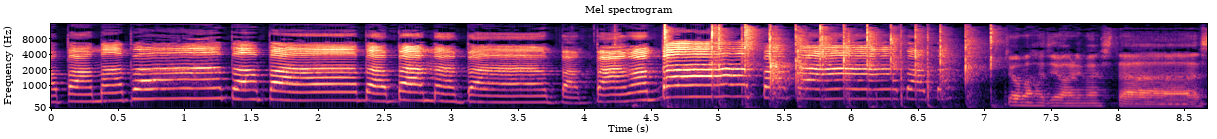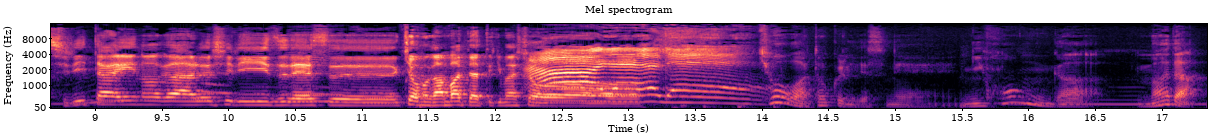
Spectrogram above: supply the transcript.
パパマパパパパパマパパパマパパパパ今日も始まりました。知りたいのがあるシリーズです。今日も頑張ってやっていきましょう。今日は特にですね、日本がまだ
